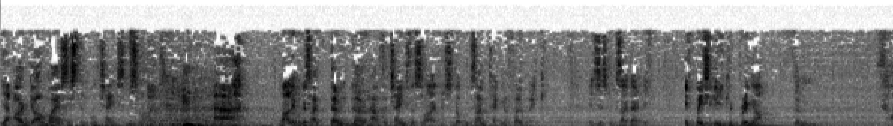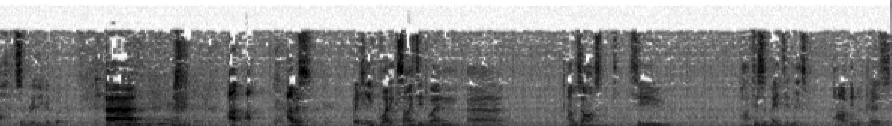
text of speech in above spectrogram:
yeah, I, oh, my assistant will change some slides. uh, partly because I don't know how to change the slides, which is not because I'm technophobic. It's just because I don't. If, if basically you could bring up the. Oh, it's a really good book. Uh, I, I, I, was basically quite excited when uh, I was asked to participate in this, partly because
